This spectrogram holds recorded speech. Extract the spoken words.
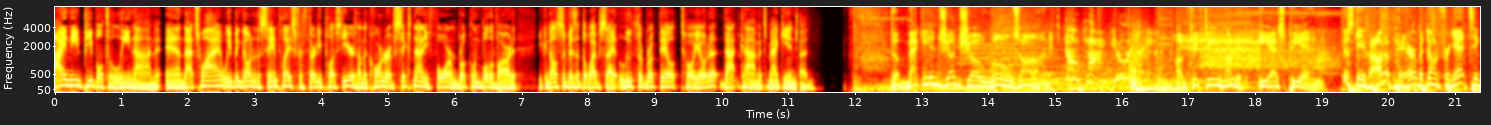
I need people to lean on. And that's why we've been going to the same place for 30 plus years on the corner of 694 and Brooklyn Boulevard. You can also visit the website, lutherbrookdaletoyota.com. It's Mackey and Judd. The Mackey and Judd Show rolls on It's go time. You and me. on E 1500 ESPN. Just gave out a pair, but don't forget to,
